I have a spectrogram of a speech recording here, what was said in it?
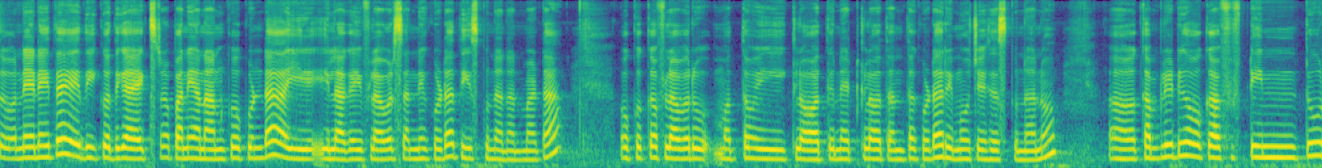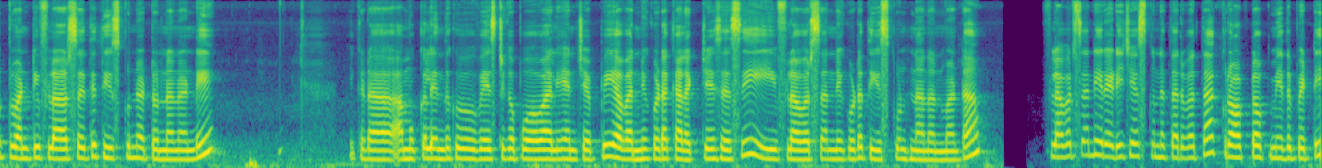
సో నేనైతే ఇది కొద్దిగా ఎక్స్ట్రా పని అని అనుకోకుండా ఈ ఇలాగ ఈ ఫ్లవర్స్ అన్నీ కూడా తీసుకున్నాను అనమాట ఒక్కొక్క ఫ్లవరు మొత్తం ఈ క్లాత్ నెట్ క్లాత్ అంతా కూడా రిమూవ్ చేసేసుకున్నాను. కంప్లీట్గా ఒక ఫిఫ్టీన్ టు ట్వంటీ ఫ్లవర్స్ అయితే తీసుకున్నట్టున్నానండి. ఇక్కడ ఆ ముక్కలు ఎందుకు వేస్ట్గా పోవాలి అని చెప్పి అవన్నీ కూడా కలెక్ట్ చేసేసి ఈ ఫ్లవర్స్ అన్నీ కూడా తీసుకుంటున్నాను అనమాట ఫ్లవర్స్ అన్ని రెడీ చేసుకున్న తర్వాత క్రాప్ టాప్ మీద పెట్టి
